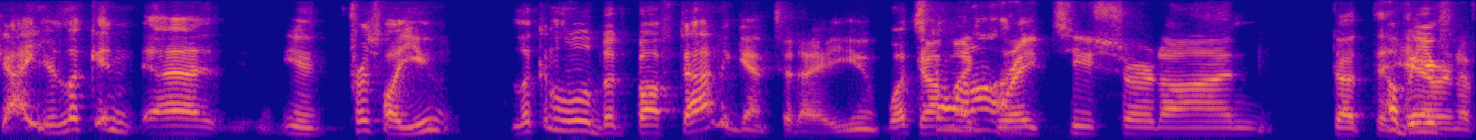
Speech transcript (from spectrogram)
Guy, you're looking. Uh, you first of all, you looking a little bit buffed out again today. You what's got my on? great T-shirt on. Got the Oh, hair you're- in a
